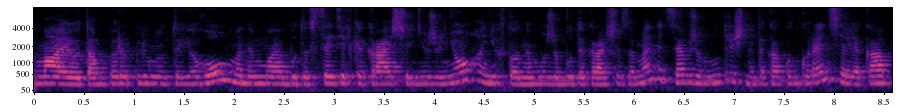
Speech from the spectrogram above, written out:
маю там переплюнути його. У мене має бути все тільки краще, ніж у нього. Ніхто не може бути краще за мене. Це вже внутрішня така конкуренція, яка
